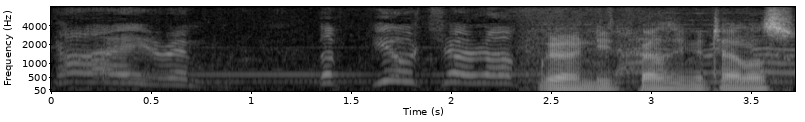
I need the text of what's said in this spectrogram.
Skyrim, the future of We're gonna need Belsing to tell us.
